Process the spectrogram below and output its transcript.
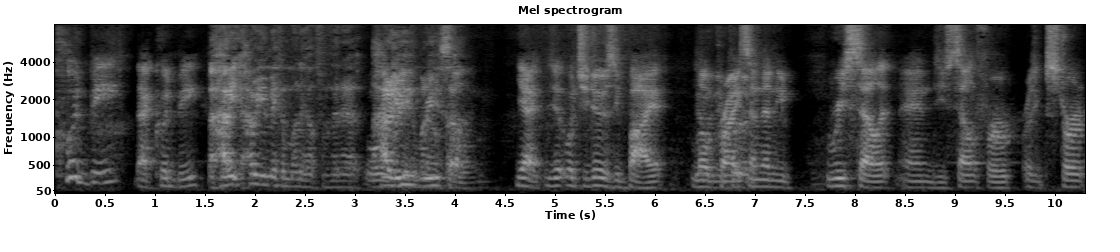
could be. That could be. but how how are you making money off of it? Well, how do you re- make money off of it? reselling? Yeah, what you do is you buy it low then price, it- and then you resell it, and you sell it for extra,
